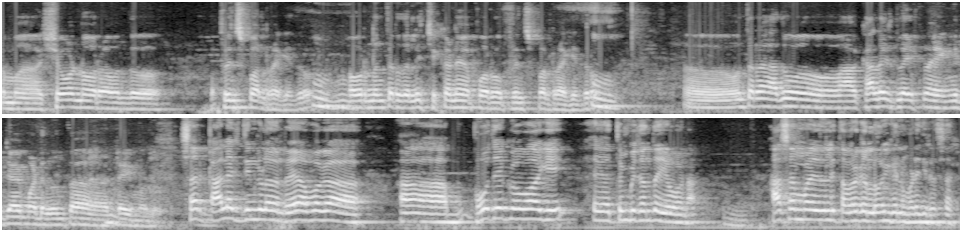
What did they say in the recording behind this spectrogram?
ನಮ್ಮ ಶಿವಣ್ಣವರ ಒಂದು ಪ್ರಿನ್ಸಿಪಾಲ್ರಾಗಿದ್ದರು ಅವ್ರ ನಂತರದಲ್ಲಿ ಚಿಕ್ಕಣ್ಣಯ್ಯಪ್ಪ ಅವರು ಪ್ರಿನ್ಸಿಪಾಲ್ರಾಗಿದ್ದರು ಒಂಥರ ಅದು ಆ ಕಾಲೇಜ್ ಲೈಫ್ನ ಎಂಜಾಯ್ ಮಾಡಿದಂತ ಟೈಮ್ ಅದು. ಸರ್ ಕಾಲೇಜ್ ದಿನಗಳು ಅಂದರೆ ಅವಾಗ ಬಹುತೇಕವಾಗಿ ತುಂಬಿದಂಥ ಯೋವನ. ಆ ಸಮಯದಲ್ಲಿ ತವರ್ಗ ಹೋಗಿ ಏನು ಮಾಡಿದ್ದೀರಾ ಸರ್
